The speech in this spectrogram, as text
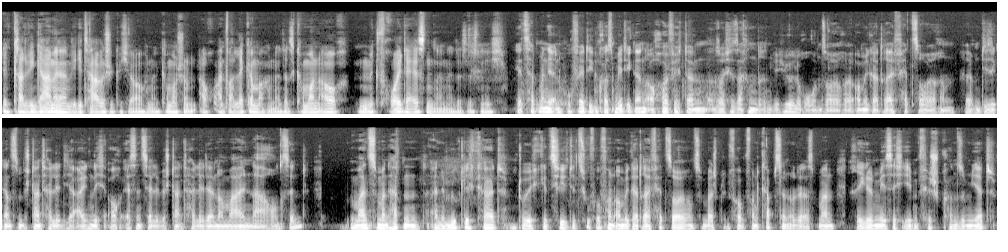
äh, gerade vegane, vegetarische Küche auch, ne, kann man schon auch einfach lecker machen. Ne? Das kann man auch mit Freude essen. Ne? Das ist nicht. Jetzt hat man ja in hochwertigen Kosmetikern auch häufig dann solche Sachen drin wie Hyaluronsäure, Omega-3-Fettsäuren, ähm, diese ganzen Bestandteile, die ja eigentlich auch essentielle Bestandteile der normalen Nahrung sind. Meinst du, man hat eine Möglichkeit durch gezielte Zufuhr von Omega-3-Fettsäuren, zum Beispiel in Form von Kapseln oder dass man regelmäßig eben Fisch konsumiert,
